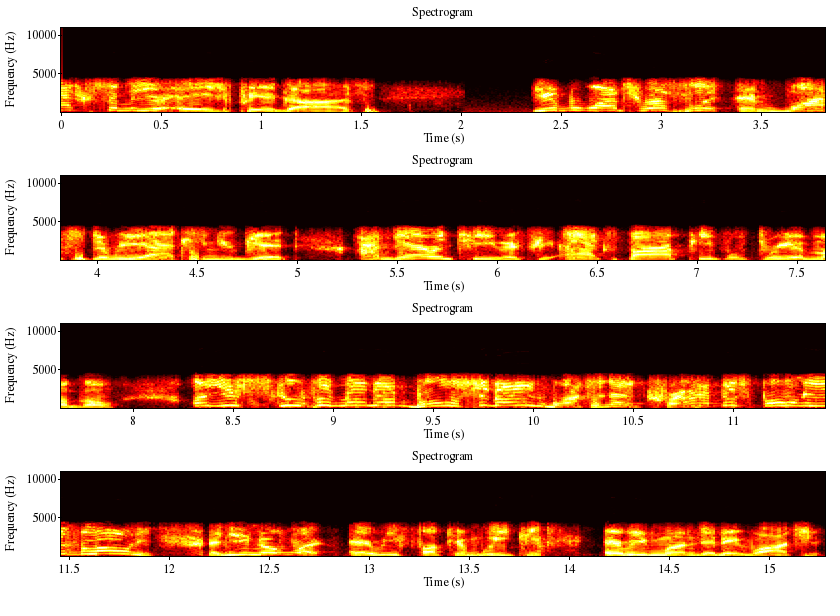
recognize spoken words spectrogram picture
Ask some of your age peer guys. You ever watch wrestling and watch the reaction you get? I guarantee you, if you ask five people, three of them will go, "Are you stupid, man? That bullshit! I ain't watching that crap. It's phony and baloney." And you know what? Every fucking weekend, every Monday they watch it.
